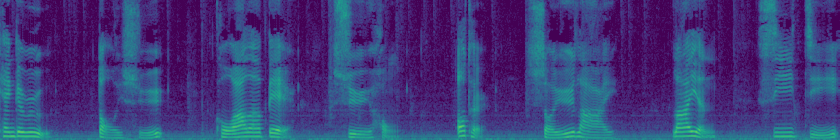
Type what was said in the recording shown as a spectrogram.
kangaroo 袋鼠 koala bear 樹熊 otter 水獺 lion 獅子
